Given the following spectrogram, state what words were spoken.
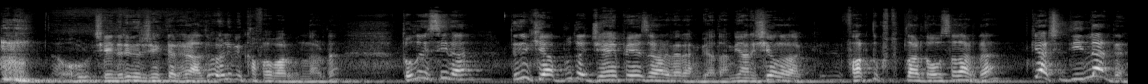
o şeyleri verecekler herhalde. Öyle bir kafa var bunlarda. Dolayısıyla dedim ki ya bu da CHP'ye zarar veren bir adam. Yani şey olarak farklı kutuplarda olsalar da gerçi değiller de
